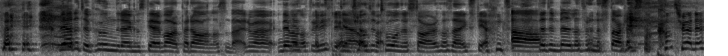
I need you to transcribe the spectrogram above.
Vi hade typ 100 investerare var per dag och sådär. Det var, Det var något extremt Och typ fall. 200 200 stars, det var så här extremt. Ja. Vi hade typ mejlat varenda startup i Stockholm tror jag nu.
